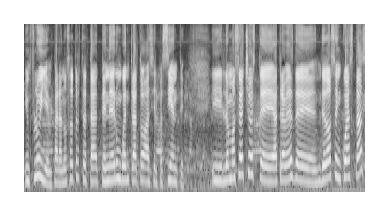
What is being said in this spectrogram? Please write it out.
influyen para nosotros tener un buen trato hacia el paciente. Y lo hemos hecho este, a través de, de dos encuestas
